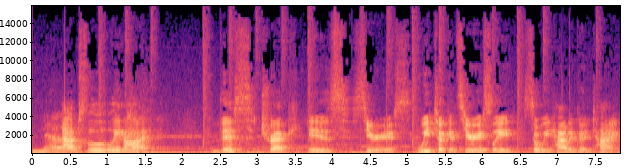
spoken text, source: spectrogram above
No. Absolutely not. This trek is serious. We took it seriously, so we had a good time.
